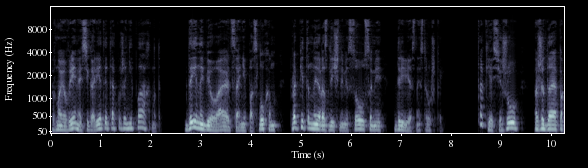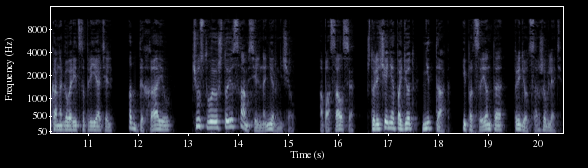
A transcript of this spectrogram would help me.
В мое время сигареты так уже не пахнут, да и набиваются они, по слухам, пропитанные различными соусами древесной стружкой. Так я сижу, ожидая, пока наговорится приятель, отдыхаю, чувствую, что и сам сильно нервничал. Опасался, что лечение пойдет не так, и пациента придется оживлять.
